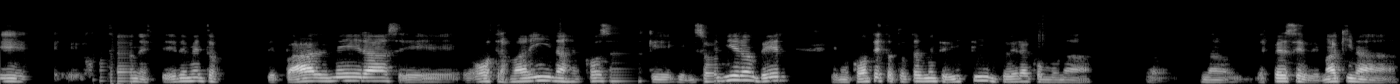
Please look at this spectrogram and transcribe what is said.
Eh, este, elementos de palmeras, eh, ostras marinas, cosas que, me sorprendieron ver en un contexto totalmente distinto, era como una, una especie de máquina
